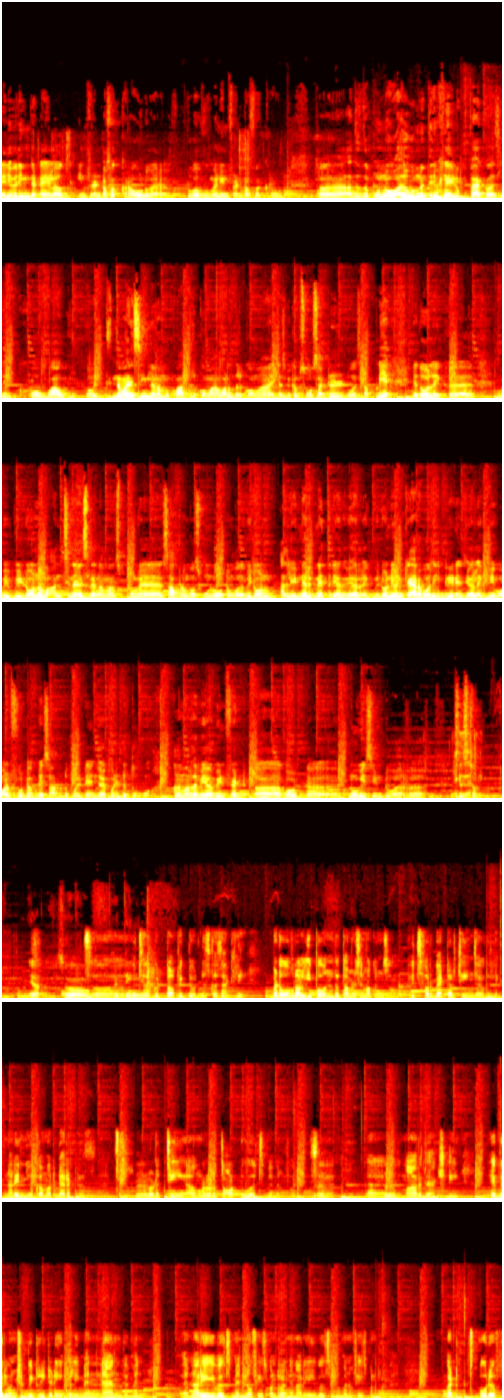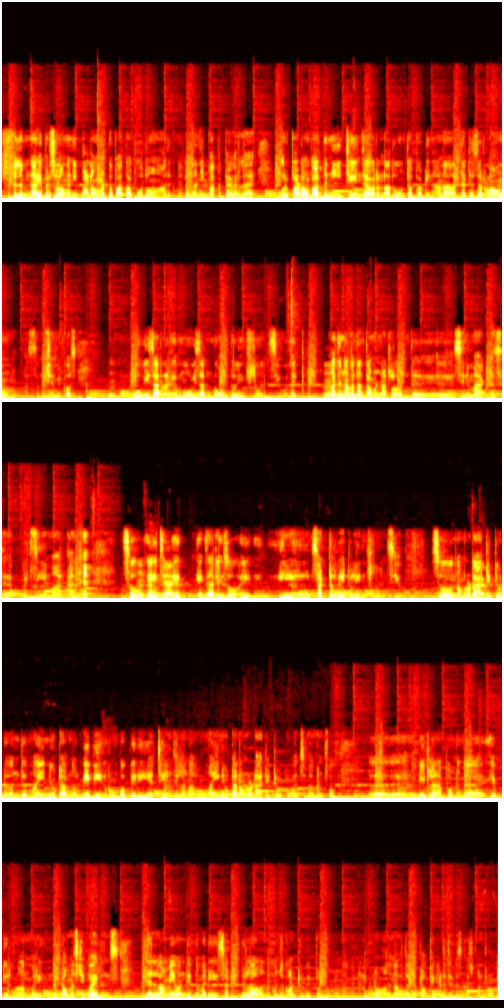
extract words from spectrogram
delivering the dialogue in front of a crowd வேறு. To a woman in front of a crowd so அது இன்னும் அது இன்னும் திரும்பி look back was like oh wow oh இந்த மாதிரி சீனில் நம்ம பார்த்துருக்கோமா? வளர்ந்துருக்கோமா? It has become so subtle to us அப்படியே ஏதோ லைக் வி டோன்ட் நோ அந்த சின்ன வயசில் நம்ம ஸ்பூனில் சாப்பிடும்போது ஸ்பூனில் ஊட்டும் போது வி டோன்ட் அதில் என்ன இருக்குன்னே தெரியாது. Where like we don't even care about ingredients your like we want food அப்படியே சாப்பிட்டு போயிட்டு என்ஜாய் பண்ணிட்டு தூங்குவோம். அந்த மாதிரி தான் we have been fed about movies into our system yeah so so it's a good topic to discuss actually but overall இப்போ வந்து தமிழ் சினிமா கொஞ்சம் இட்ஸ் ஃபார் பெட்டர் சேஞ்ச் ஆகுது. லைக் நிறைய நியூ கமர் டேரக்டர்ஸ் அவங்களோட சே அவங்களோட thought towards women ஃபோக்ஸ் மாறுது actually everyone should be treated equally men and women நிறைய evils மென்னும் ஃபேஸ் பண்ணுறாங்க நிறைய ஈவல்ஸ் விமனும் ஃபேஸ் பண்ணுறாங்க பட் ஒரு ஃபிலிம் நிறைய பேர் சொல்லுவாங்க நீ படம் மட்டும் பார்த்தா போதும். அதுக்கு மேலே தான் நீ பார்க்க தேவையில்ல. ஒரு படம் பார்த்து நீ சேஞ்ச் ஆகிறன்னா அதுவும் தப்பு அப்படின்னு. ஆனால் that is a wrong assumption because movies are movies are known to influence you like அதனால தான் தமிழ்நாட்டில் வந்து சினிமா ஆக்டர்ஸ் சிஎம்மாக இருக்காங்க. So exactly so subtle way will influence you so நம்மளோட ஆட்டிடியூட் வந்து மைன்யூட்டாக இருந்தாலும் மேபி ரொம்ப பெரிய சேஞ்ச் இல்லைனாலும் மைன்யூட்டாக நம்மளோட ஆட்டிடியூட் டுவர்ட்ஸ் விமன் ஃபோக் அதாவது வீட்டில் பொண்ணுங்க எப்படி இருக்கணும் அந்த மாதிரி இந்த டொமஸ்டிக் வயலன்ஸ் இது எல்லாமே வந்து இந்த மாதிரி சட்டிலாக வந்து கொஞ்சம் கான்ட்ரிபியூட் பண்ணணும்னு நாங்கள் நினைக்கிறோம். அதனால தான் இந்த டாபிக் எடுத்து டிஸ்கஸ் பண்ணுறோம்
